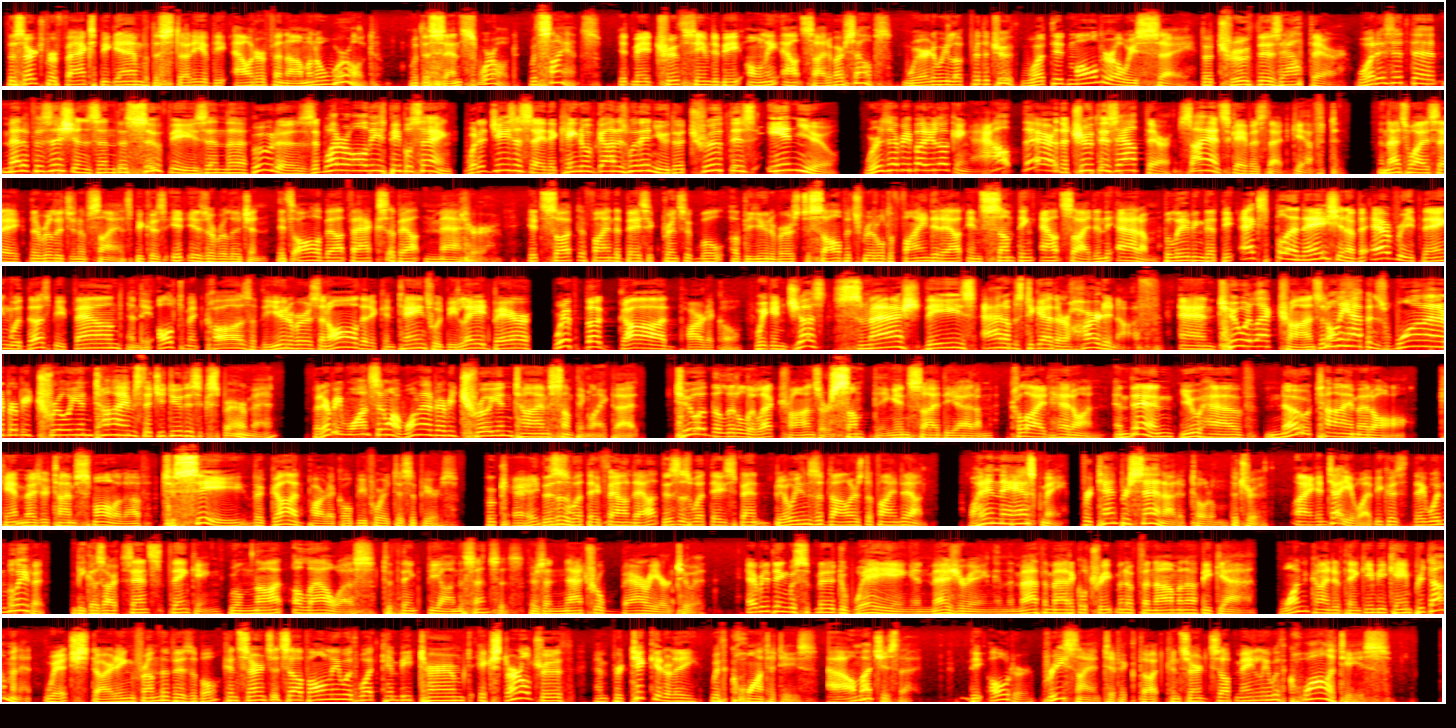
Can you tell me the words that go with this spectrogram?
The search for facts began with the study of the outer phenomenal world with the sense world, with science. It made truth seem to be only outside of ourselves. Where do we look for the truth? What did Mulder always say? The truth is out there. What is it the metaphysicians and the Sufis and the Buddhas, what are all these people saying? What did Jesus say? The kingdom of God is within you. The truth is in you. Where's everybody looking? Out there. The truth is out there. Science gave us that gift. And that's why I say the religion of science, because it is a religion. It's all about facts about matter. It sought to find the basic principle of the universe, to solve its riddle, to find it out in something outside, in the atom, believing that the explanation of everything would thus be found, and the ultimate cause of the universe and all that it contains would be laid bare with the God particle. We can just smash these atoms together hard enough, and two electrons, it only happens one out of every trillion times that you do this experiment but every once in a while, one out of every trillion times, something like that, two of the little electrons or something inside the atom collide head on. And then you have no time at all. Can't measure time small enough to see the God particle before it disappears. Okay, this is what they found out. This is what they spent billions of dollars to find out. Why didn't they ask me? For 10%, I'd have told them the truth. I can tell you why, because they wouldn't believe it because our sense thinking will not allow us to think beyond the senses. There's a natural barrier to it. Everything was submitted to weighing and measuring, and the mathematical treatment of phenomena began. One kind of thinking became predominant, which, starting from the visible, concerns itself only with what can be termed external truth, and particularly with quantities. How much is that? The older, pre scientific thought concerned itself mainly with qualities.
